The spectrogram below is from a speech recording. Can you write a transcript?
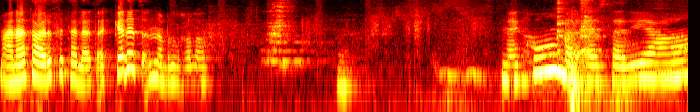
معناته عرفت هلا تأكدت إنه بالغلط نكون مرقة سريعة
